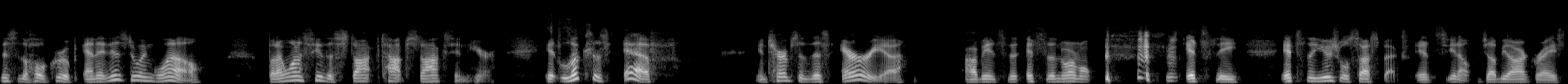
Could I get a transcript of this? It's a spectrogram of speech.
this is the whole group, and it is doing well. But I want to see the stock top stocks in here. It looks as if, in terms of this area, I mean, it's the it's the normal, it's the it's the usual suspects. It's you know W.R. Grace,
